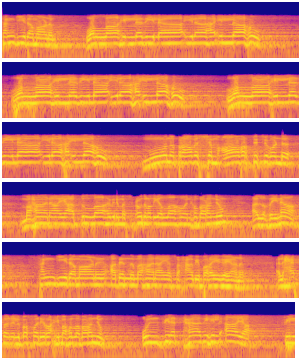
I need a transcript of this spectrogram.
സംഗീതമാണ്. മൂന്ന് പ്രാവശ്യം ആവർത്തിച്ചുകൊണ്ട് മഹാനായ അബ്ദുല്ലാഹിബിൻ മസ്ഊദ് അലി അള്ളാഹു അനഹു പറഞ്ഞു അൽ സംഗീതമാണ് അതെന്ന് മഹാനായ സുഹാബി പറയുകയാണ്. അൽ ഹസൻ അൽ ബസരി റഹിമഹുള്ള പറഞ്ഞു ഉൻസിലത് ഹാദിഹിൽ ആയ ഫിൽ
